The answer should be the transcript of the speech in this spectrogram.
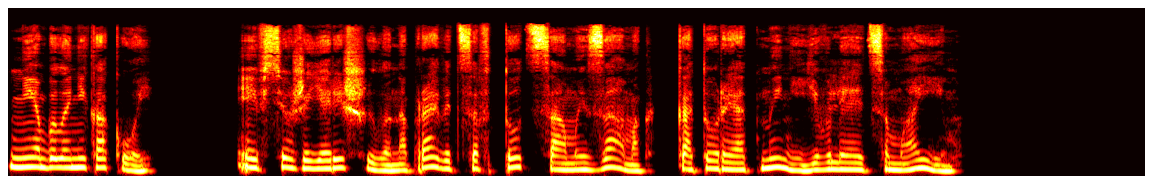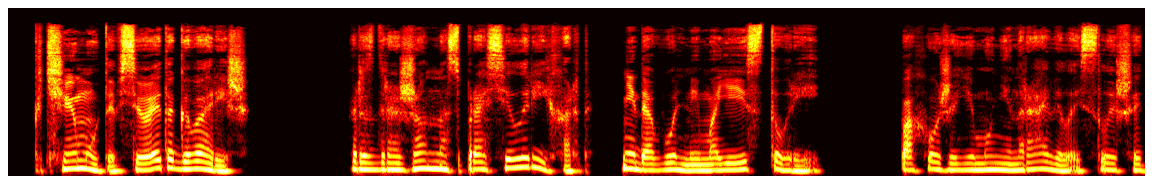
не было никакой. И все же я решила направиться в тот самый замок, который отныне является моим. «К чему ты все это говоришь?» Раздраженно спросил Рихард, недовольный моей историей. Похоже, ему не нравилось слышать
